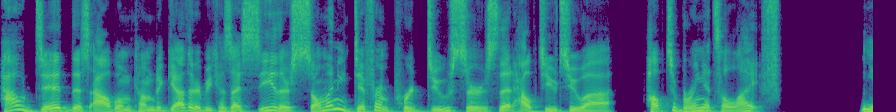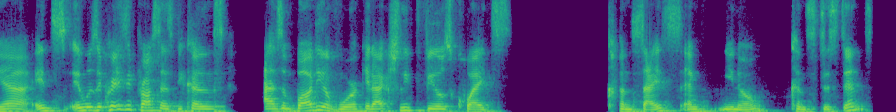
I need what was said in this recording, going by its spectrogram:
how did this album come together? Because I see there's so many different producers that helped you to uh, help to bring it to life. Yeah, it's it was a crazy process because as a body of work, it actually feels quite concise and you know consistent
